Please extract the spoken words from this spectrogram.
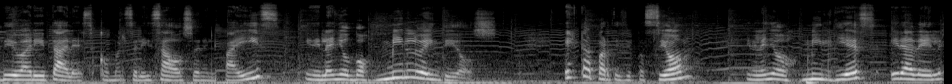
de varietales comercializados en el país en el año 2022. Esta participación en el año 2010 era del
